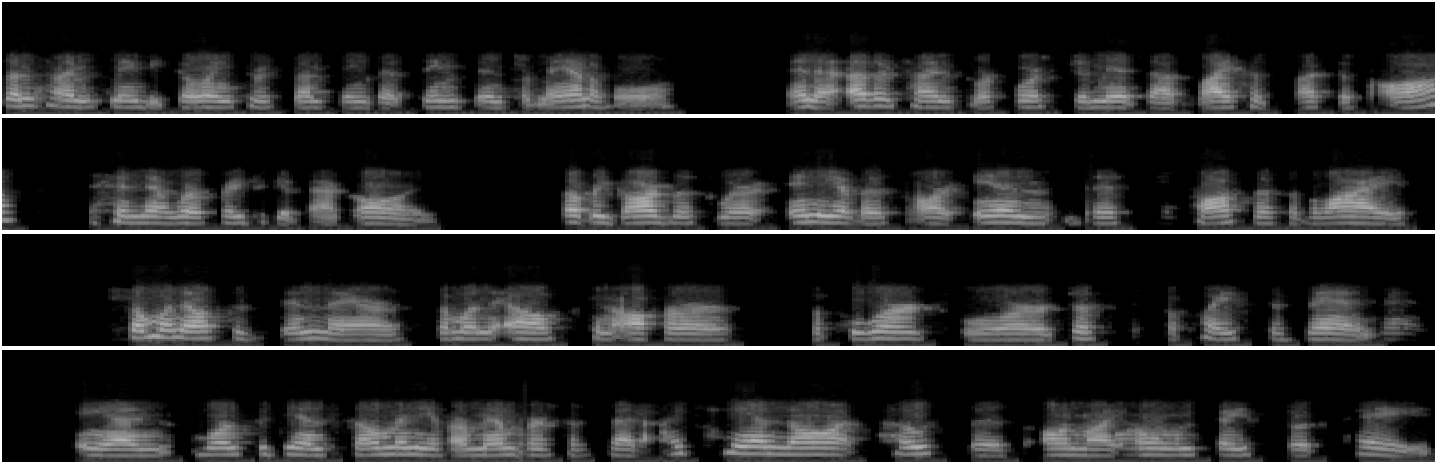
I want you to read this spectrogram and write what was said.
Sometimes maybe going through something that seems insurmountable, and at other times we're forced to admit that life has sucked us off, and now we're afraid to get back on. But regardless where any of us are in this process of life, someone else has been there. Someone else can offer support or just a place to vent. And once again, so many of our members have said, I cannot post this on my own Facebook page.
